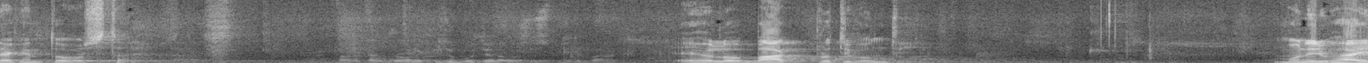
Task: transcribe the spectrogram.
দেখেন তো অবস্থা। এ হলো বাঘ প্রতিবন্ধী। মনির ভাই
